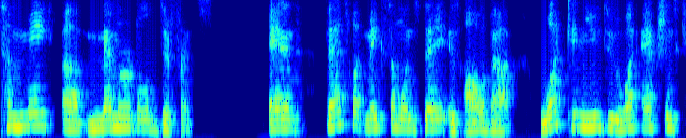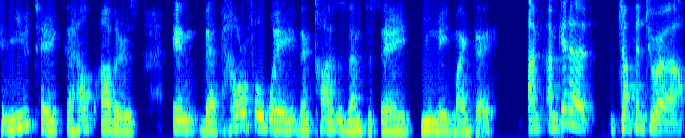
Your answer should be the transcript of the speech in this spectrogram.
to make a memorable difference. And that's what makes someone's day is all about. What can you do? What actions can you take to help others in that powerful way that causes them to say, You made my day? I'm, I'm going to jump into a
